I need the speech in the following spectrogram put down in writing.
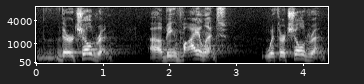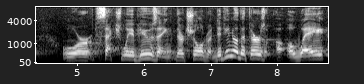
their children, uh, being violent with their children, or sexually abusing their children. Did you know that there's a, a way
